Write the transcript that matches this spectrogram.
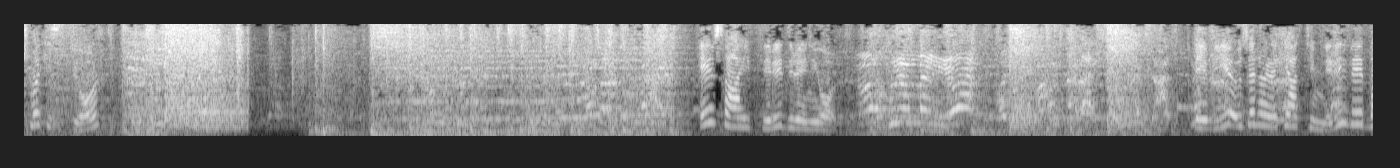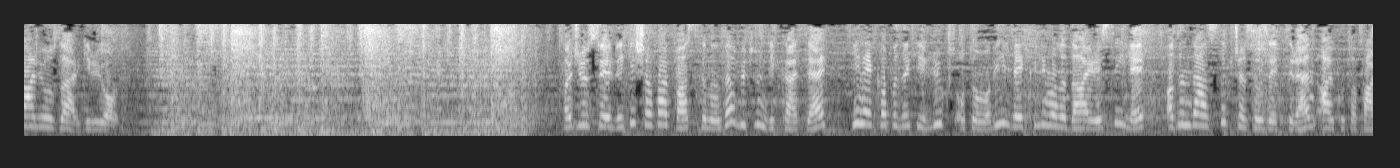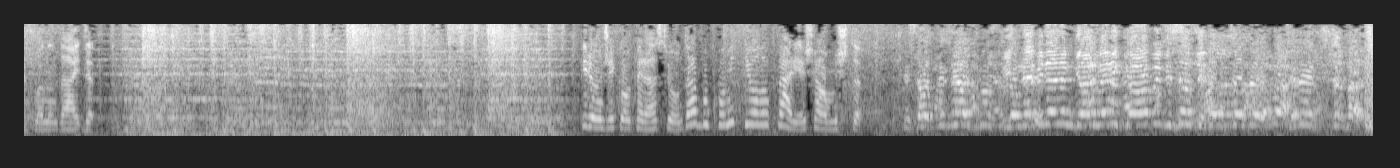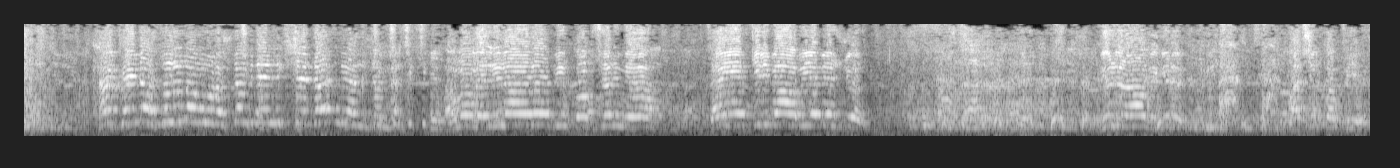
tartışmak istiyor. Ev sahipleri direniyor. Devreye özel harekat timleri ve balyozlar giriyor. Hacı Hüsrev'deki şafak baskınında bütün dikkatler yine kapıdaki lüks otomobil ve klimalı dairesiyle adından sıkça söz ettiren Aykut Apartmanı'ndaydı. Bir önceki operasyonda bu komik diyaloglar yaşanmıştı. Bir saattir niye açmıyorsun? Biz ne bilelim görmedik ya abi Bir biz saattir kapı çalıyor. Seni yetiştirme. Sen kendi asılınla mı uğraşacaksın bir de elini kişiye dert mi yanacağım ben? Çık çık çık. Tamam elini ayağını öpeyim komiserim ya. Sen yetkili bir abiye benziyorsun. gülün abi gülün. Açın kapıyı.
